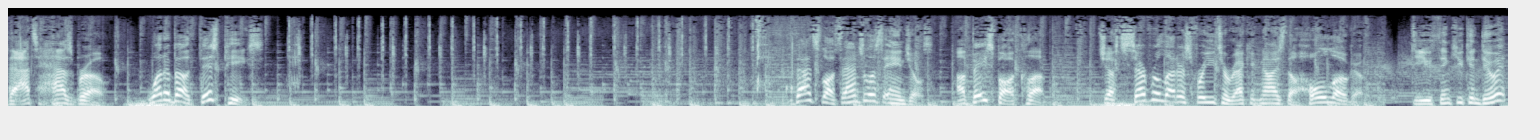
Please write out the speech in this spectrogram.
That's Hasbro. What about this piece? That's Los Angeles Angels, a baseball club. Just several letters for you to recognize the whole logo. Do you think you can do it?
